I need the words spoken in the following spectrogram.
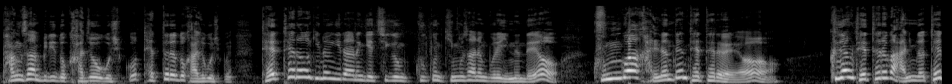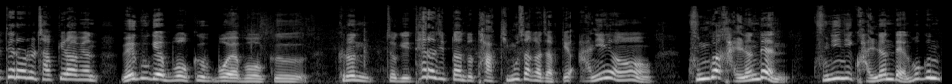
방산 비리도 가져오고 싶고 대테러도 가지고 싶고 대테러 기능이라는 게 지금 국군 기무사령부에 있는데요. 군과 관련된 대테러예요. 그냥 대테러가 아닙니다. 대테러를 잡기라면 외국의 뭐 그 뭐야 뭐그 그런 저기 테러 집단도 다 기무사가 잡게요? 아니에요. 군과 관련된 군인이 관련된 혹은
